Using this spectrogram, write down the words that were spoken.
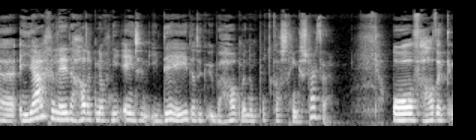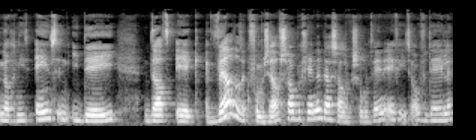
Uh, een jaar geleden had ik nog niet eens een idee dat ik überhaupt met een podcast ging starten. Of had ik nog niet eens een idee dat ik wel dat ik voor mezelf zou beginnen. Daar zal ik zo meteen even iets over delen.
